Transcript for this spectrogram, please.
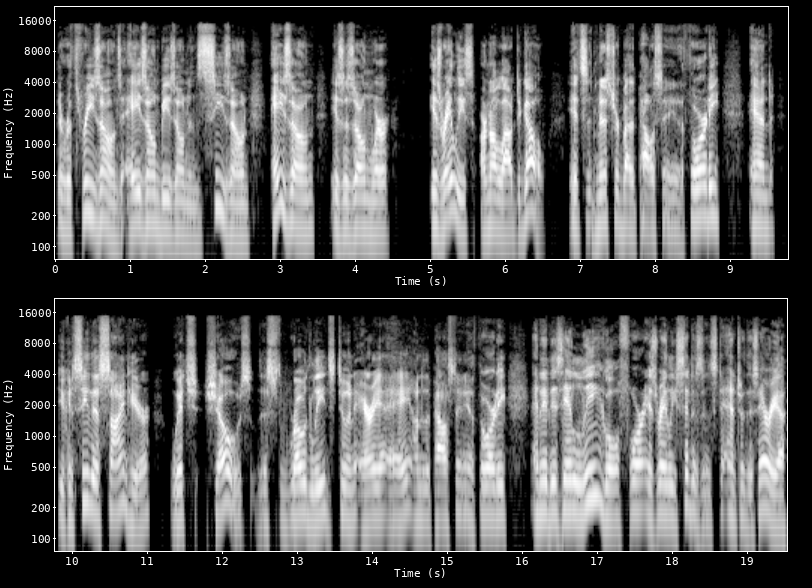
there were three zones A zone, B zone, and C zone. A zone is a zone where Israelis are not allowed to go. It's administered by the Palestinian Authority, and you can see this sign here which shows this road leads to an Area A under the Palestinian Authority, and it is illegal for Israeli citizens to enter this area.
